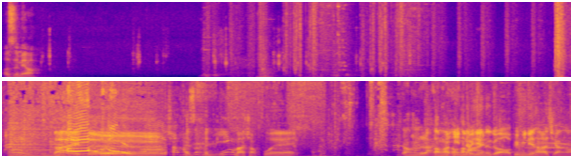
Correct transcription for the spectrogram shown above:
二十秒。nice，枪还是很硬嘛，小龟。当然，当然了，他每天那个哦，拼命练他的枪哦，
